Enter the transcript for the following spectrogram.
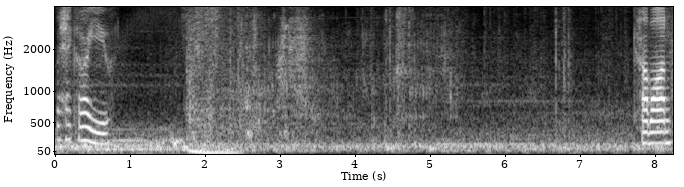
The heck are you? Come on.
